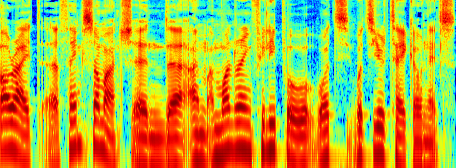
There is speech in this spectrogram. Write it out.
All right, uh, thanks so much. And uh, I'm, I'm wondering, Filippo, what's what's your take on it?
